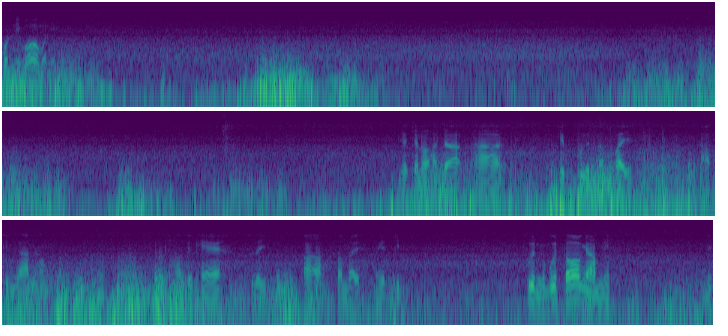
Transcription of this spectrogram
ฝนนี่บ่เหมือนนี้ เดี๋ยวจะนอนเขาจะหาเก็บปืนนำไปหาทีมงานห้องหาตึกแฮจะได้ปลาทำไรมาเห็ดกินปืนก็บืดต้อกงามนี่นี่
